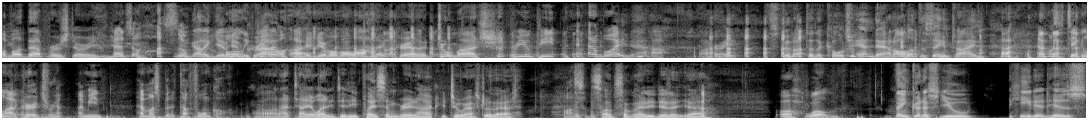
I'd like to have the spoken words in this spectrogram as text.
about that for a story? that's awesome. You got to give Holy him credit. cow. I give him a lot of credit, too much. Good for you, Pete. boy. Yeah. All right. Stood up to the coach and dad all at the same time. That must have taken a lot of courage for him. I mean, that must have been a tough phone call. Well, and I tell you what, he did. He played some great hockey too after that. Awesome. So I'm so glad he did it. Yeah. Oh, well, thank goodness you heeded his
